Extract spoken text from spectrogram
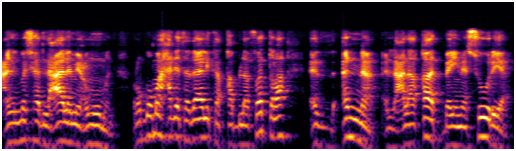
عن المشهد العالمي عموما. ربما حدث ذلك قبل فترة إذ أن العلاقات بين سوريا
